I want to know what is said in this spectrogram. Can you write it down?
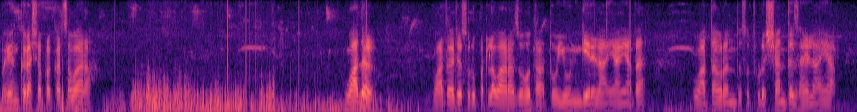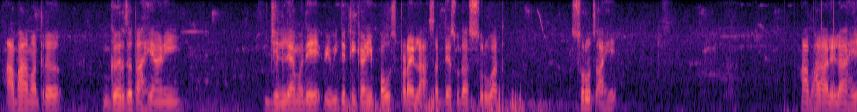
भयंकर अशा प्रकारचा वारा. वादळ. वादळाच्या स्वरूपातला वारा जो होता तो येऊन गेलेला आहे आणि आता वातावरण तसं थोडं शांत झालेलं आहे. आभाळ मात्र गरजत आहे आणि जिल्ह्यामध्ये विविध ठिकाणी पाऊस पडायला सध्यासुद्धा सुरुवात सुरूच आहे. आभाळ आलेला आहे.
